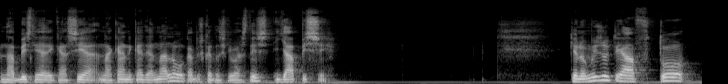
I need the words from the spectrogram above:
να μπει στη διαδικασία να κάνει κάτι ανάλογο κάποιος κατασκευαστής για PC. Και νομίζω ότι αυτό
